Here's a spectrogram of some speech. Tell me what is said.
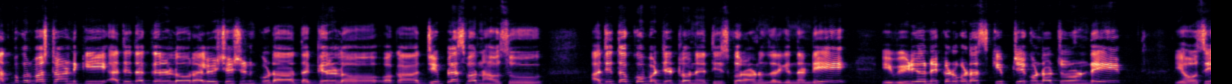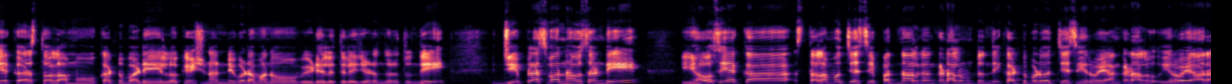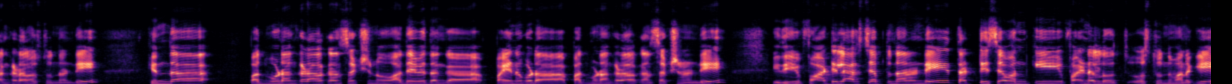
Atmakur bus స్టాండ్కి అతి దగ్గరలో రైల్వే స్టేషన్ కూడా దగ్గరలో ఒక జీ ప్లస్ వన్ హౌసు అతి తక్కువ బడ్జెట్లోనే తీసుకురావడం జరిగిందండి. ఈ వీడియోని ఎక్కడ కూడా స్కిప్ చేయకుండా చూడండి. ఈ హౌస్ యొక్క స్థలము కట్టుబడి లొకేషన్ అన్నీ కూడా మనం వీడియోలో తెలియజేయడం జరుగుతుంది. జీ ప్లస్ వన్ హౌస్ అండి. ఈ హౌస్ యొక్క స్థలం వచ్చేసి పద్నాలుగు అంకణాలు ఉంటుంది. కట్టుబడి వచ్చేసి ఇరవై అంకణాలు ఇరవై ఆరు అంకణాలు వస్తుందండి. కింద పదమూడు అంకణాల కన్స్ట్రక్షను అదేవిధంగా పైన కూడా పదమూడు అంకణాల కన్స్ట్రక్షన్ అండి. ఇది ఫార్టీ ల్యాక్స్ చెప్తున్నారండి. థర్టీ సెవెన్కి ఫైనల్ వస్తుంది మనకి.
